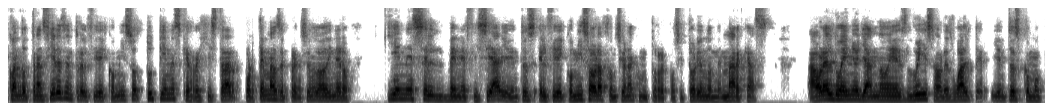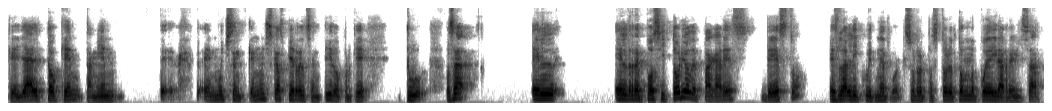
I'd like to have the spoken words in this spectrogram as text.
cuando transfieres dentro del fideicomiso, tú tienes que registrar por temas de prevención del lavado de dinero quién es el beneficiario. Y entonces el fideicomiso ahora funciona como tu repositorio en donde marcas. Ahora el dueño ya no es Luis, ahora es Walter. Y entonces como que ya el token también eh, en muchos, en muchos casos pierde el sentido porque tú, o sea, el, el repositorio de pagarés de esto es la Liquid Network, es un repositorio, todo el mundo puede ir a revisar.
